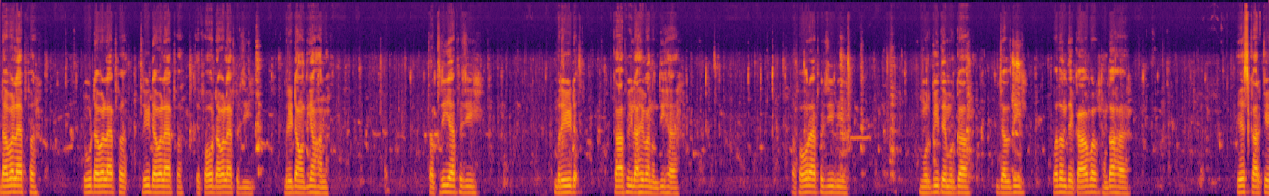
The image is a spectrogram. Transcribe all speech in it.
double F 2 double F 3 double F ਤੇ 4 ਡਬਲ ਐਫ ਜੀ ਬਰੀਡਾਂ ਆਉਂਦੀਆਂ ਹਨ। ਤਾਂ 3 ਐਫ ਜੀ ਬਰੀਡ ਕਾਫੀ ਲਾਹੇਵੰਦ ਹੁੰਦੀ ਹੈ। ਤਾਂ 4 ਐਫ ਜੀ ਵੀ ਮੁਰਗੀ ਤੇ ਮੁਰਗਾ ਜਲਦੀ ਵਧਣ ਦੇ ਕਾਬਲ ਹੁੰਦਾ ਹੈ। ਇਸ ਕਰਕੇ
